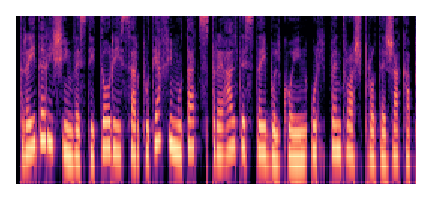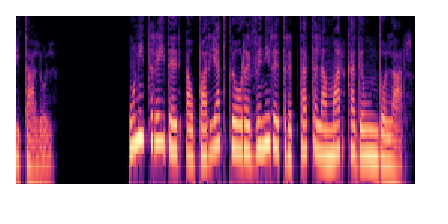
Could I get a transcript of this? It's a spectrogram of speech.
traderii și investitorii s-ar putea fi mutați spre alte stablecoin-uri pentru a-și proteja capitalul. Unii traderi au pariat pe o revenire treptată la marca de un dolar,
